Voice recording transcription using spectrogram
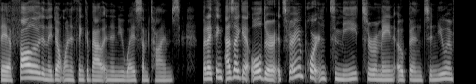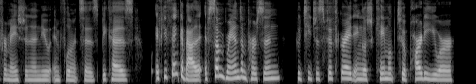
they have followed and they don't want to think about in a new way sometimes. But I think as I get older, it's very important to me to remain open to new information and new influences because if you think about it, if some random person who teaches fifth grade English came up to a party you were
